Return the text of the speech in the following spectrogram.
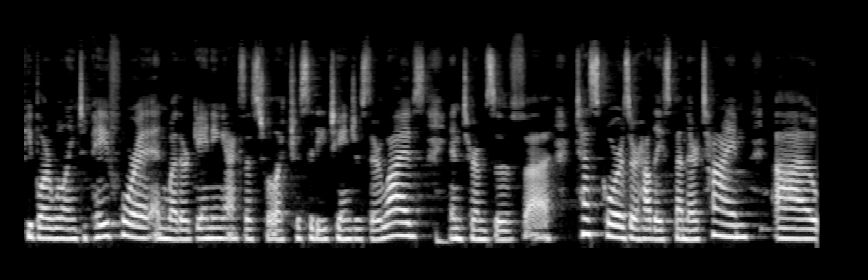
people are willing to pay for it and whether gaining access to electricity changes their lives in terms of uh, test scores or how they spend their time. Uh,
